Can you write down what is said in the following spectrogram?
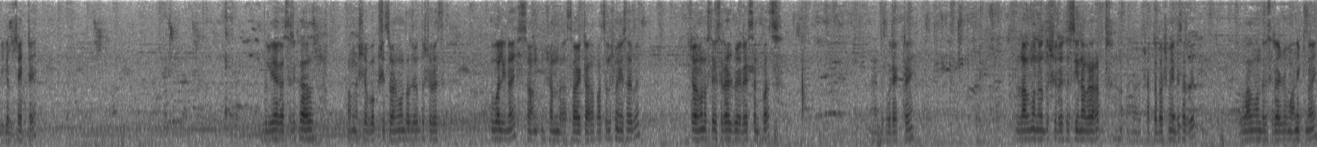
বিকেল চারটায়। দুলিয়া গাছের খাল পাঙ্গাসা বক্সি চরমন্দাজের উদ্দেশ্যে রয়েছে। পুবালি নয় সন্ধ্যা ছয়টা পাঁচচল্লিশ মিনিট ছাড়বে চরমন্দাজ থেকে ছেড়ে আসবে রেসান পাস দুপুর একটায়। লালমনের উদ্দেশ্যে রয়েছে শ্রীনগর আট। সাতটা দশ মিনিটে ছাড়বে। লালমন থেকে ছেড়ে আসবে মানিক নয়।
